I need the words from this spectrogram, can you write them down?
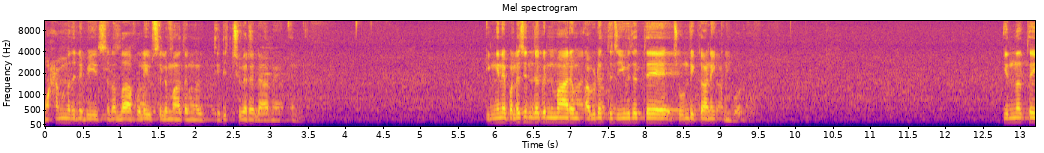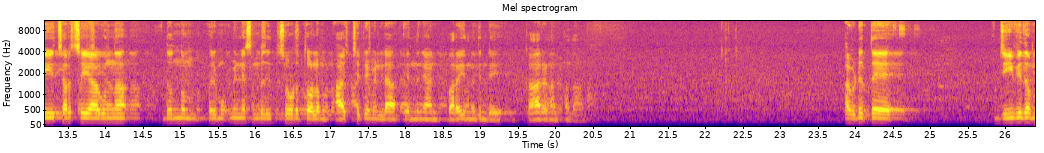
മുഹമ്മദ് നബി സലാഹു അലൈഹി വസല്ലമ തങ്ങൾ തിരിച്ചു വരലാണ് എന്ന്. ഇങ്ങനെ പല ചിന്തകന്മാരും അവിടുത്തെ ജീവിതത്തെ ചൂണ്ടിക്കാണിക്കുമ്പോൾ ഇന്നത്തെ ഈ ചർച്ചയാകുന്ന ഇതൊന്നും ഒരു മുഅ്മിനെ സംബന്ധിച്ചിടത്തോളം ആശ്ചര്യമില്ല എന്ന് ഞാൻ പറയുന്നതിന്റെ കാരണം അതാണ്. അവിടുത്തെ ജീവിതം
